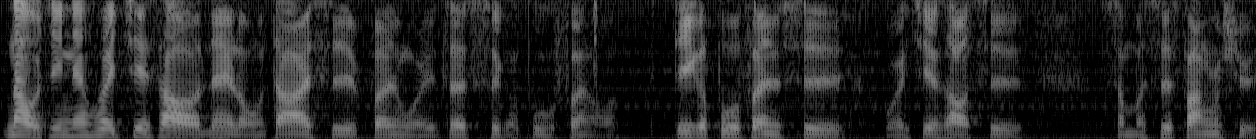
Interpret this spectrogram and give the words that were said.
那我今天会介绍的内容大概是分为这四个部分哦。第一个部分是我会介绍是什么是方寻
